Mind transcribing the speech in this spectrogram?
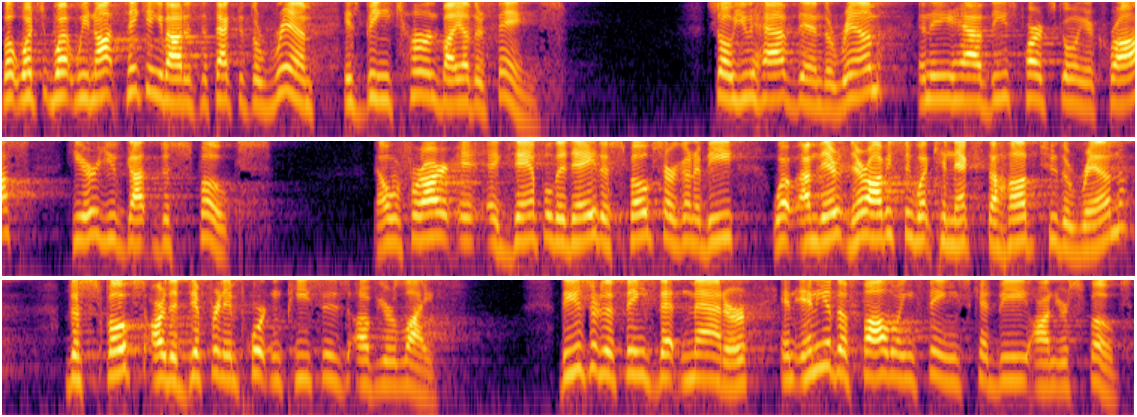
But what, what we're not thinking about is the fact that the rim is being turned by other things. So you have then the rim, and then you have these parts going across. Here you've got the spokes. Now, for our example today, the spokes are going to be what um, they're, they're obviously what connects the hub to the rim. The spokes are the different important pieces of your life. These are the things that matter, and any of the following things can be on your spokes.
